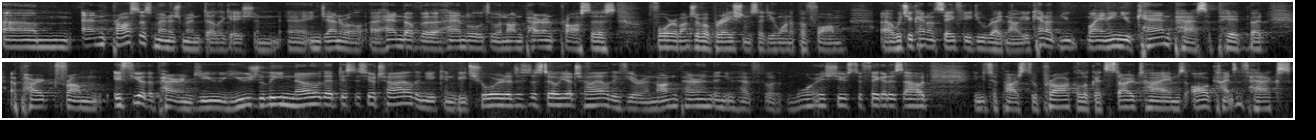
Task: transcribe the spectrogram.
Um, and process management delegation uh, in general, a hand of a handle to a non-parent process for a bunch of operations that you want to perform, uh, which you cannot safely do right now. You cannot, you, I mean, you can pass a PID, but apart from, if you're the parent, you usually know that this is your child and you can be sure that this is still your child. If you're a non-parent and you have sort of more issues to figure this out, you need to parse through proc, look at start times, all kinds of hacks.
